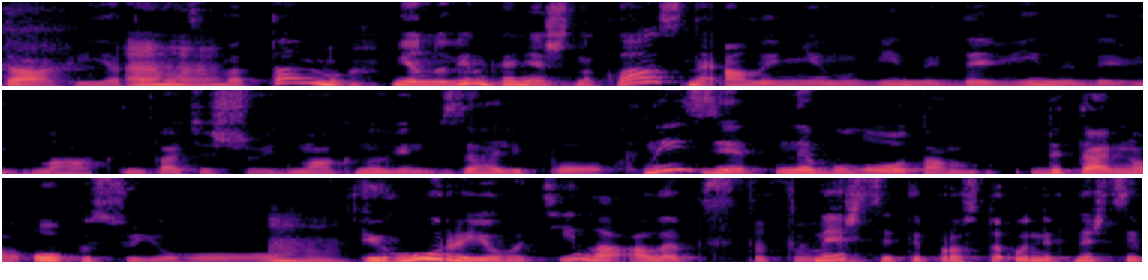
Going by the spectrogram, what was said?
Так, і я така, ага. типа, та ну ні, ну він, звісно, класний, але ні, ну він іде він, іде відьмак. Тим паче, що відьмак. Ну він взагалі по книзі не було там детального опису його ага. фігури, його тіла, але Стату. в книжці ти просто ой, не в книжці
